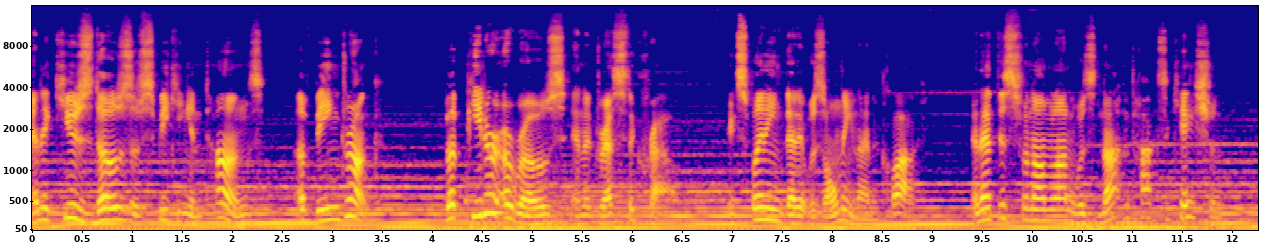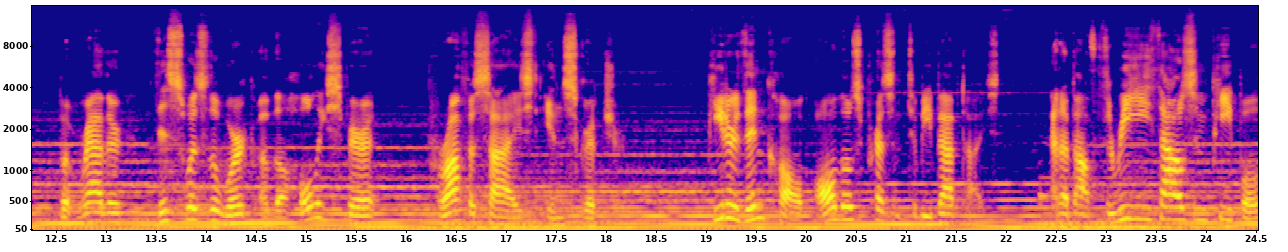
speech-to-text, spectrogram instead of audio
and accused those of speaking in tongues of being drunk. But Peter arose and addressed the crowd, explaining that it was only nine o'clock and that this phenomenon was not intoxication, but rather this was the work of the Holy Spirit prophesied in Scripture. Peter then called all those present to be baptized, and about 3,000 people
